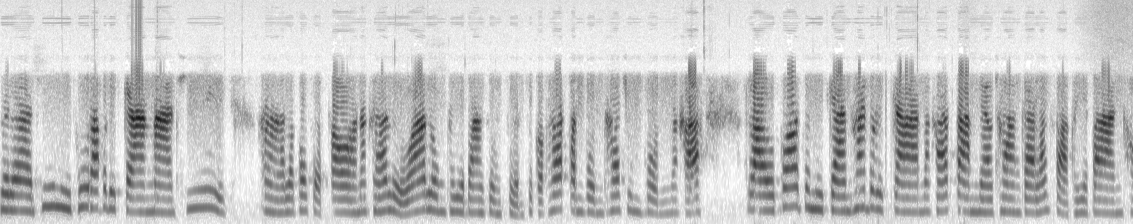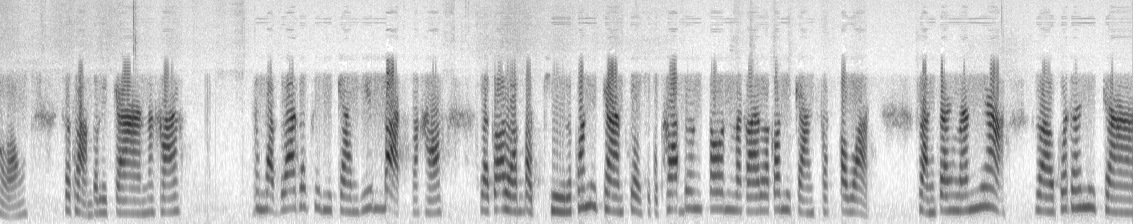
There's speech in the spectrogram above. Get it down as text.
เวลาที่มีผู้รับบริการมาที่อ่ารพสตนะคะ หรือว่าโรงพยาบาลส่งเสริมสุขภาพตำบลท่าชุมพลนะคะ เราก็จะมีการให้บริการนะคะ ตามแนวทางการรักษาพยาบาลของสถานบริการนะคะอันดับแรกก็คือมีการยื่นบัตรนะคะ แล้วก็รับบัตรคิวแล้วก็มีการตรวจสุขภาพเบื้องต้นนะคะ แล้วก็มีการซักประวัติ หลังจากนั้นเนี่ยเราก็ได้มีการ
